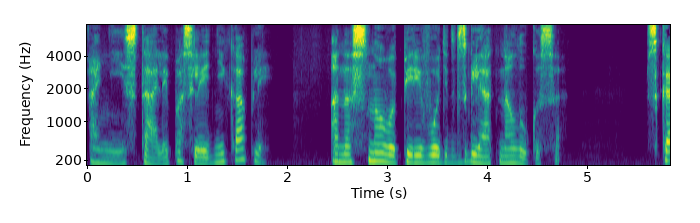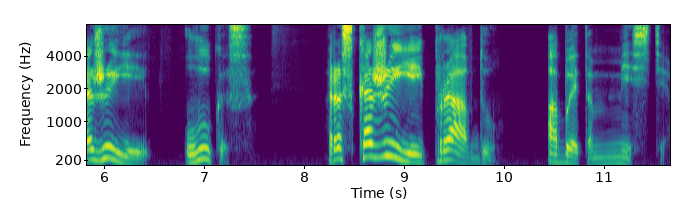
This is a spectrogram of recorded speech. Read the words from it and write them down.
они стали последней каплей. Она снова переводит взгляд на Лукаса. «Скажи ей, Лукас, расскажи ей правду об этом месте».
